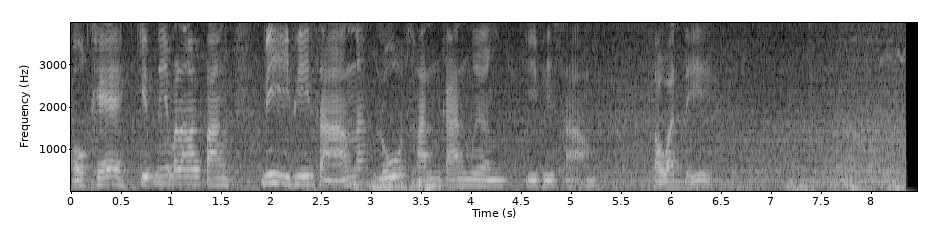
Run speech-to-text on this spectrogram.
โอเค คลิปนี้มาเล่าให้ฟัง นี่ EP สามนะ รู้ทันการเมือง EP สามสวัสดี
